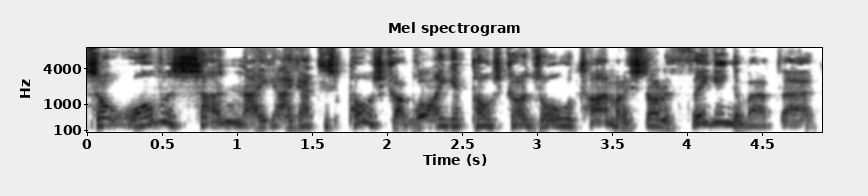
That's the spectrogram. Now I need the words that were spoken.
So all of a sudden, I, I, got this postcard. Well, I get postcards all the time. And I started thinking about that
